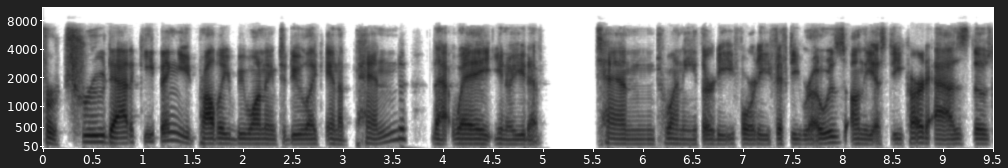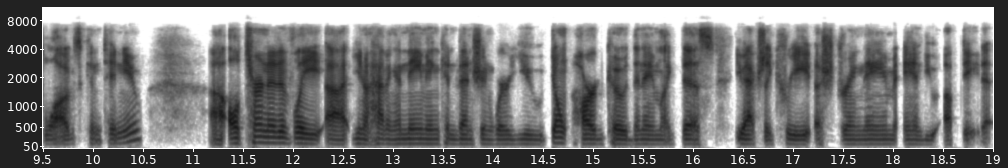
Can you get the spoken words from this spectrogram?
for true data keeping, you'd probably be wanting to do like an append. That way, you know, you'd have 10, 20, 30, 40, 50 rows on the SD card as those logs continue. Uh, alternatively, uh, you know, having a naming convention where you don't hard code the name like this, you actually create a string name and you update it.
